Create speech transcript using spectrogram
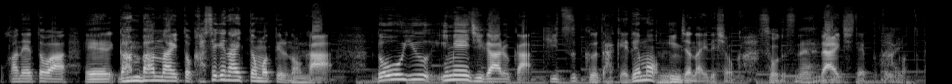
お金とは、えー頑張んないと稼げないって思ってるのか、どういうイメージがあるか気づくだけでもいいんじゃないでしょうか。そうですね。第一ステップということで、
